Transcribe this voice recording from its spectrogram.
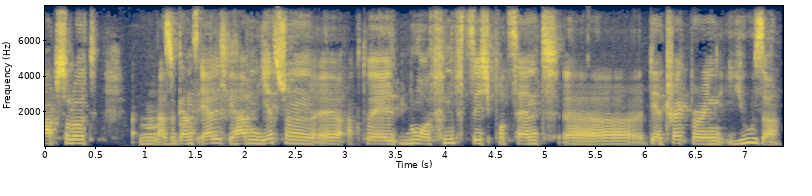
Absolut. Ähm, also ganz ehrlich, wir haben jetzt schon äh, aktuell nur 50 Prozent äh, der trackbaren User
